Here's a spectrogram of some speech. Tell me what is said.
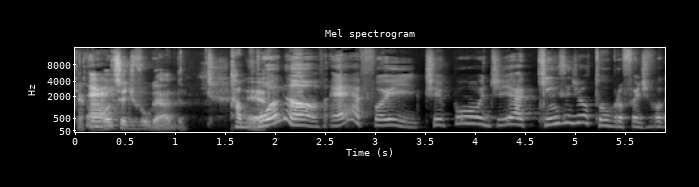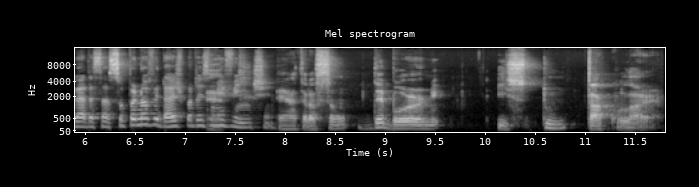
que acabou É. de ser divulgada. Acabou, não. É, foi tipo dia 15 de outubro foi divulgada essa super novidade para 2020. É a atração The Bourne Stuntacular.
